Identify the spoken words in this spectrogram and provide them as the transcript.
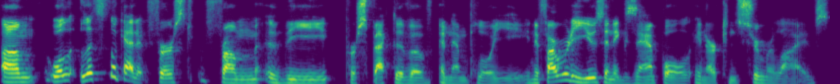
Um, well, let's look at it first from the perspective of an employee. And if I were to use an example in our consumer lives,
